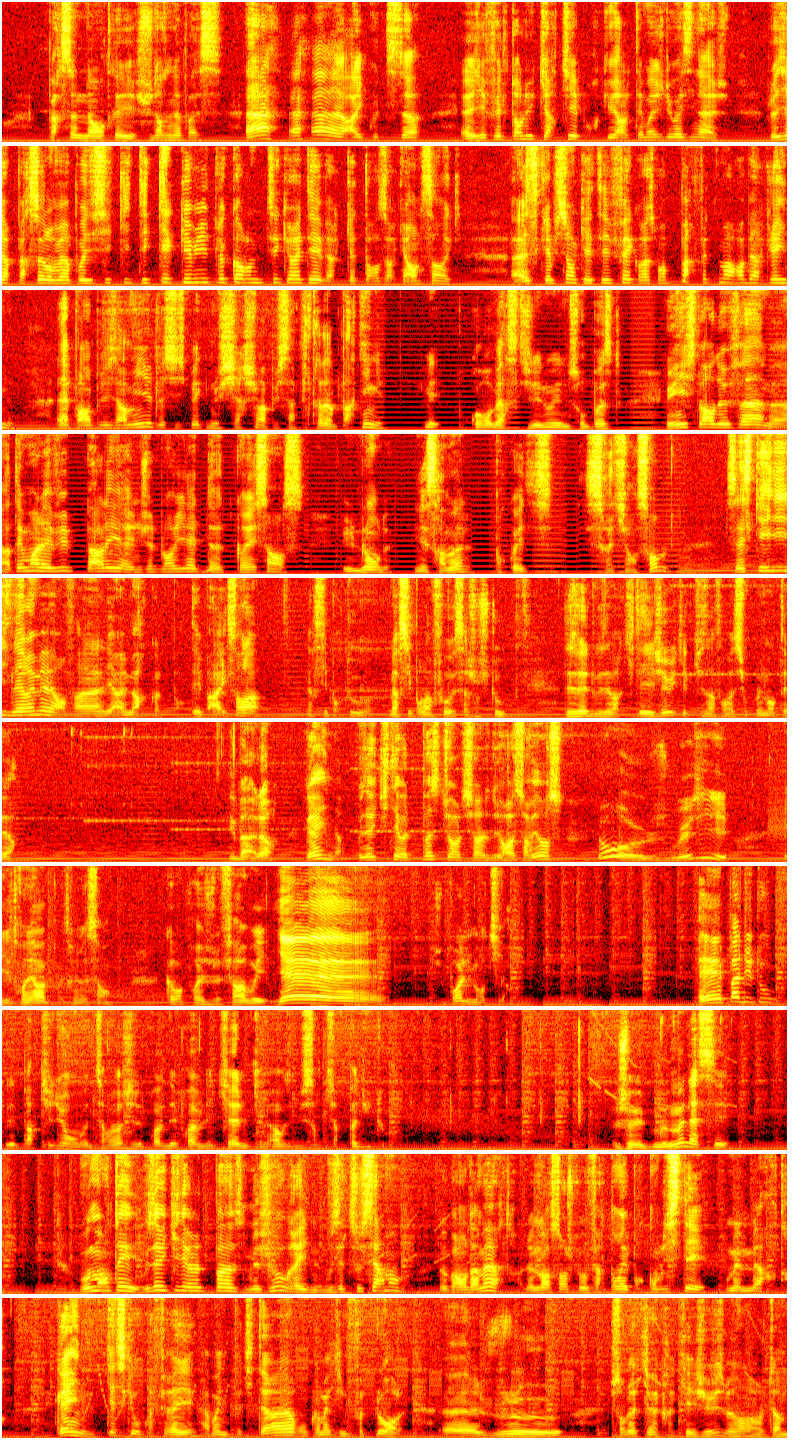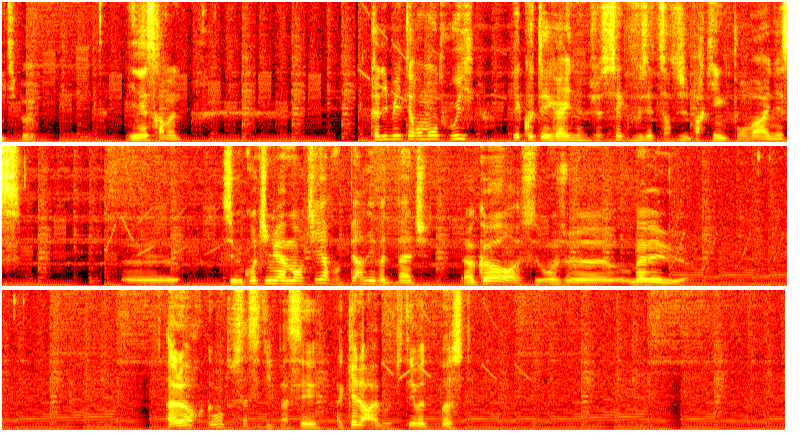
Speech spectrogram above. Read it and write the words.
Personne n'est entré, je suis dans une impasse. Ah, ah, ah alors écoute ça. Euh, j'ai fait le tour du quartier pour cueillir le témoignage du voisinage. Je veux dire, personne n'a vu un policier quitter quelques minutes le cordon de sécurité vers 14h45. La description qui a été faite correspond parfaitement à Robert Green. Et pendant plusieurs minutes, le suspect que nous cherchions a pu s'infiltrer dans le parking. Mais pourquoi Robert s'est-il éloigné de son poste? Une histoire de femme. Un témoin l'a vu parler à une jeune blondinette de notre connaissance. Une blonde Inès Ramon Pourquoi seraient-ils ensemble? C'est ce qu'ils disent les rumeurs, enfin les rumeurs colportées par Alexandra. Merci pour tout, merci pour l'info, ça change tout. Désolé de vous avoir quitté, j'ai eu quelques informations complémentaires. Et bah alors? Green, vous avez quitté votre poste durant, la surveillance Non, je vous l'ai dit. Il est trop érable pour être innocent. Comment pourrais-je le faire avouer? Yeah Je pourrais lui mentir. Eh, pas du tout Vous êtes parti durant votre serveur, j'ai des preuves, des preuves, lesquelles, une caméra, vous avez dû sortir, pas du tout. Je vais me menacer. Vous mentez, vous avez quitté votre poste, mais vous, Green, vous êtes sous serment. Nous parlons d'un meurtre. Le mensonge peut vous faire tomber pour complicité, ou même meurtre. Green, qu'est-ce que vous préférez? Avoir une petite erreur ou commettre une faute lourde? Euh, je... Je sens bien qu'il va craquer, j'ai juste besoin d'en rajouter un petit peu. Inès Ramon. Crédibilité remonte, oui. Écoutez, Grain, je sais que vous êtes sorti du parking pour voir Inès. Euh, si vous continuez à mentir, vous perdez votre badge. D'accord, c'est bon, je... vous m'avez eu. Alors, comment tout ça s'est-il passé? À quelle heure avez-vous quitté votre poste?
